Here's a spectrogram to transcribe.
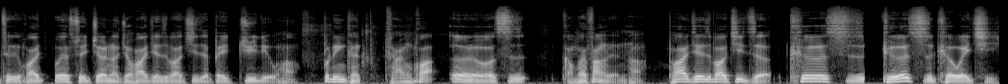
这个华 Wall Street Journal 就华尔街日报记者被拘留哈。布林肯喊话俄罗斯赶快放人哈。华尔街日报记者科什格什科维奇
